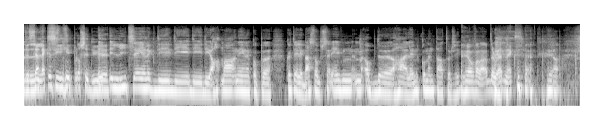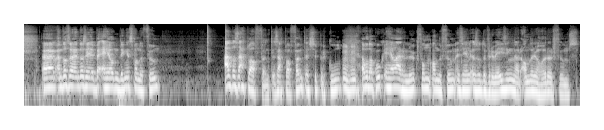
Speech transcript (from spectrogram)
De selectieprocedure. Elites eigenlijk die, die, die, die jacht maken eigenlijk op... eh, je kunt eigenlijk best opschrijven op de HLN-commentators. Ja, voilà, op de rednecks. ja. Ehm, en dat is, dat is eigenlijk bij heel de dingen van de film. En dat is echt wel fun. Het is echt wel fun, het is super cool. En wat ik ook heel erg leuk vond aan de film, is eigenlijk zo de verwijzing naar andere horrorfilms.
